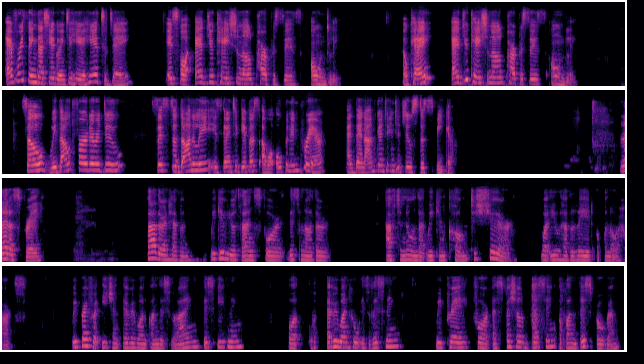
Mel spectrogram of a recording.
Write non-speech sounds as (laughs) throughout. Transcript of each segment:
everything that you're going to hear here today is for educational purposes only. Okay? Educational purposes only. So without further ado, Sister Donnelly is going to give us our opening prayer, and then I'm going to introduce the speaker. Let us pray. Father in heaven, we give you thanks for this another afternoon that we can come to share what you have laid upon our hearts. We pray for each and everyone on this line this evening, or everyone who is listening. We pray for a special blessing upon this program.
